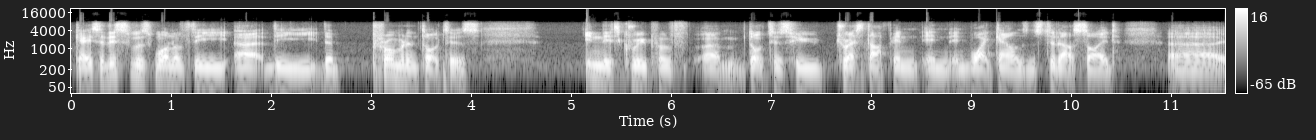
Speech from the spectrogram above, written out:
Okay, so this was one of the uh, the the prominent doctors in this group of um, doctors who dressed up in, in, in white gowns and stood outside. Uh,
